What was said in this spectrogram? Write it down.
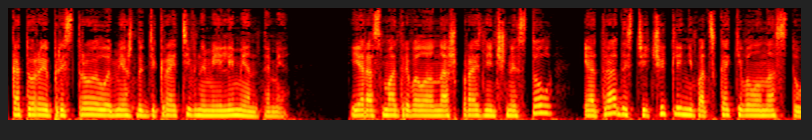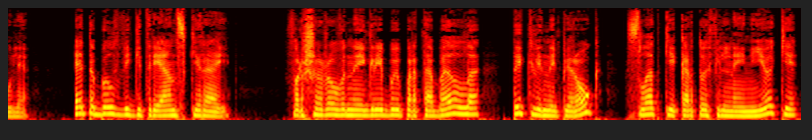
которые пристроила между декоративными элементами. Я рассматривала наш праздничный стол и от радости чуть ли не подскакивала на стуле. Это был вегетарианский рай — фаршированные грибы портабелла, тыквенный пирог, сладкие картофельные ньокки,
